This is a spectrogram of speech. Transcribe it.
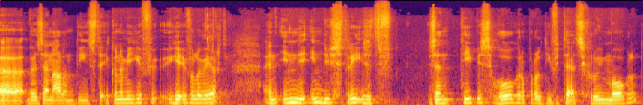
Uh, we zijn naar een diensteconomie ge geëvalueerd. En in de industrie is het, zijn typisch hogere productiviteitsgroei mogelijk.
